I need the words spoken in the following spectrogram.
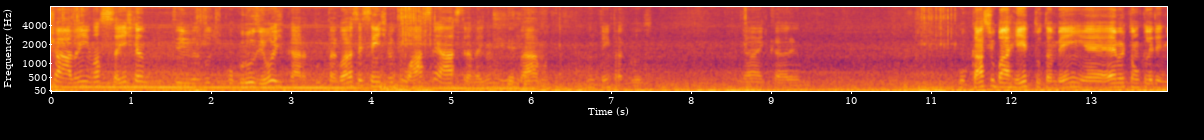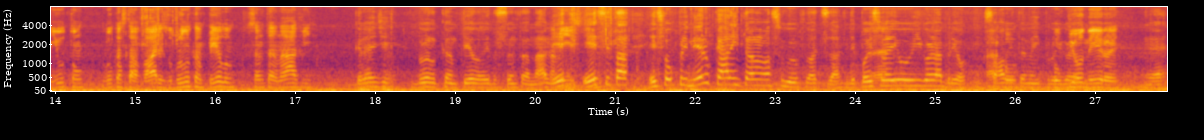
puxado, hein? Nossa, a gente que andou tipo cruze hoje, cara. Puta, agora você sente, viu que o Astra é Astra, velho. Não, não dá, mano. Não tem pra cruz. Ai, caramba. O Cássio Barreto também, é Everton Cledenilton, Lucas Tavares, o Bruno Campelo, Santa Nave. Grande Bruno Campelo aí do Santa Nave. Esse, esse, tá, esse foi o primeiro cara a entrar no nosso grupo do WhatsApp. Depois é. foi o Igor Abreu. Um ah, salve também pro o Igor. O pioneiro, hein? É.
